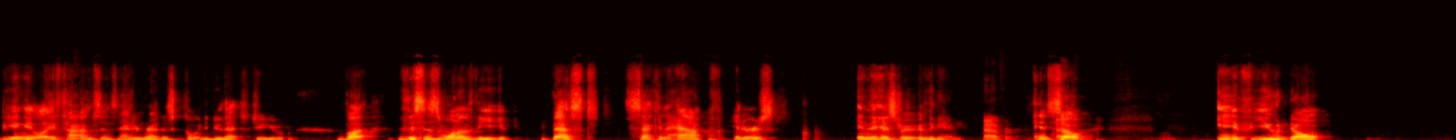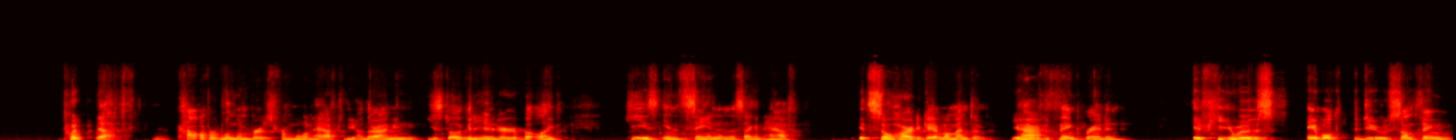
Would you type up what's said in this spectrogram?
being a lifetime Cincinnati Red is going to do that to you. But this is one of the best second half hitters in the history of the game. Ever. And so Ever if you don't put the comparable numbers from one half to the other, I mean, he's still a good hitter, but like he's insane in the second half. It's so hard to get momentum. You have to think, Brandon, if he was able to do something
